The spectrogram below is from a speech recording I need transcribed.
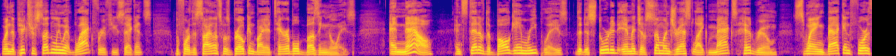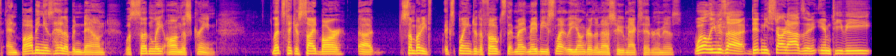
when the picture suddenly went black for a few seconds before the silence was broken by a terrible buzzing noise. And now, instead of the ball game replays, the distorted image of someone dressed like Max Headroom swaying back and forth and bobbing his head up and down was suddenly on the screen. Let's take a sidebar. Uh, somebody explain to the folks that may, may be slightly younger than us who Max Headroom is. Well, he was. Uh, didn't he start out as an MTV?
